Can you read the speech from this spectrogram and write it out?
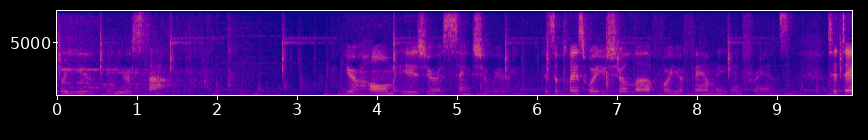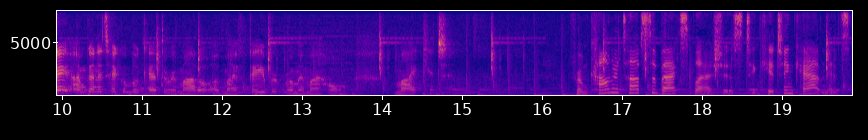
for you and your style. Your home is your sanctuary. It's a place where you show love for your family and friends. Today, I'm going to take a look at the remodel of my favorite room in my home, my kitchen. From countertops to backsplashes to kitchen cabinets,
